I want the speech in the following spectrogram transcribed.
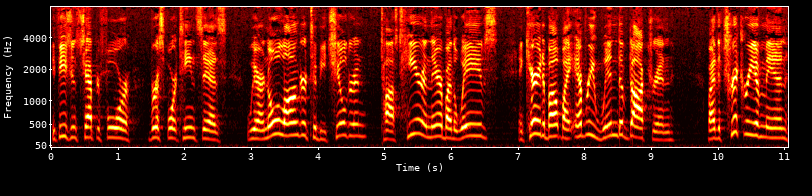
Ephesians chapter 4, verse 14 says, We are no longer to be children, tossed here and there by the waves, and carried about by every wind of doctrine, by the trickery of men,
